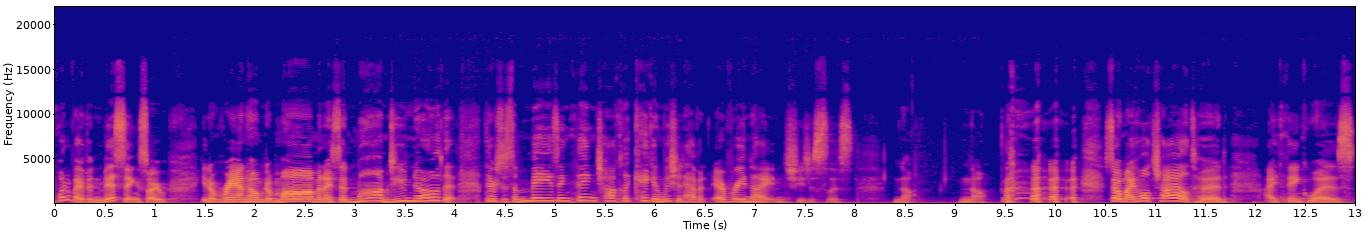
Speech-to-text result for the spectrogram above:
what have I been missing? So I, you know, ran home to mom and I said, Mom, do you know that there's this amazing thing, chocolate cake, and we should have it every night? And she just says, No, no. so my whole childhood, I think, was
